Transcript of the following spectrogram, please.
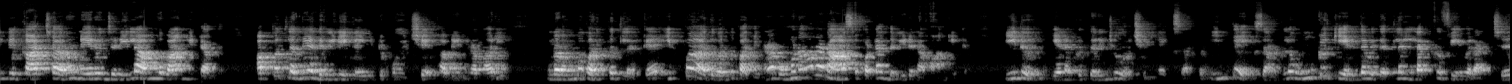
எங்களுக்கு காச்சாரம் நேரம் சரியில்லை. அவங்க வாங்கிட்டாங்க. அப்பத்துல இருந்தே அந்த வீடியை கைவிட்டு போயிடுச்சு அப்படின்ற மாதிரி நான் ரொம்ப வருத்தத்துல இருக்கேன். இப்ப அது வந்து பாத்தீங்கன்னா ரொம்ப நாளா நான் ஆசைப்பட்ட அந்த வீடை நான் வாங்கிட்டேன். இது எனக்கு தெரிஞ்ச ஒரு சின்ன எக்ஸாம்பிள் இந்த எக்ஸாம்பிள் உங்களுக்கு எந்த விதத்துல லக்கு ஃபேவர் ஆச்சு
